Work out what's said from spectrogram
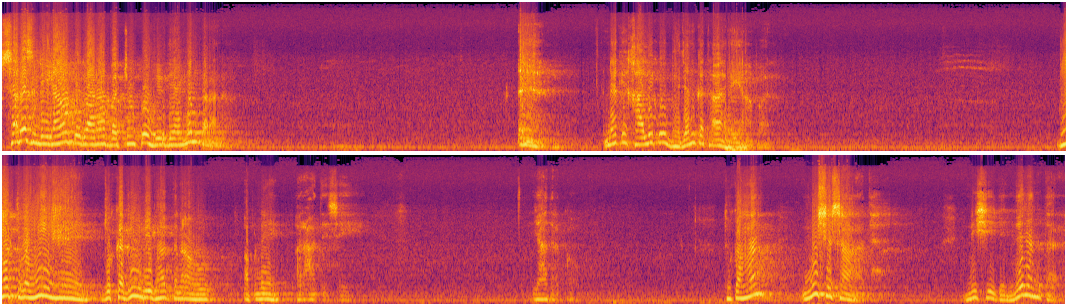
सरस लीलाओं के द्वारा बच्चों को हृदयंगम कराना। न कि खाली कोई भजन कथा है यहाँ पर। भक्त वही है जो कभी भी भक्त ना हो अपने आराध्य से। याद रखो। तो कहा निशसाद निषिद निरंतर।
